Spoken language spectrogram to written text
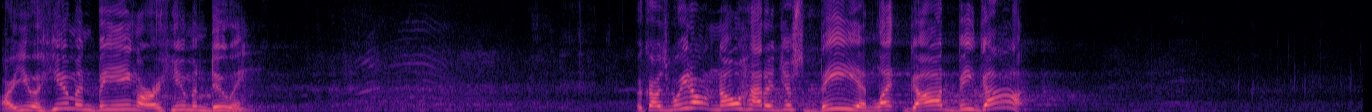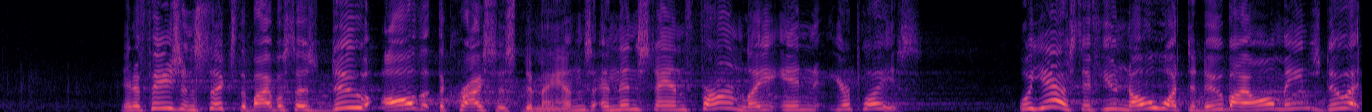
Are you a human being or a human doing? Because we don't know how to just be and let God be God. In Ephesians 6, the Bible says, Do all that the crisis demands and then stand firmly in your place. Well, yes, if you know what to do, by all means do it.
